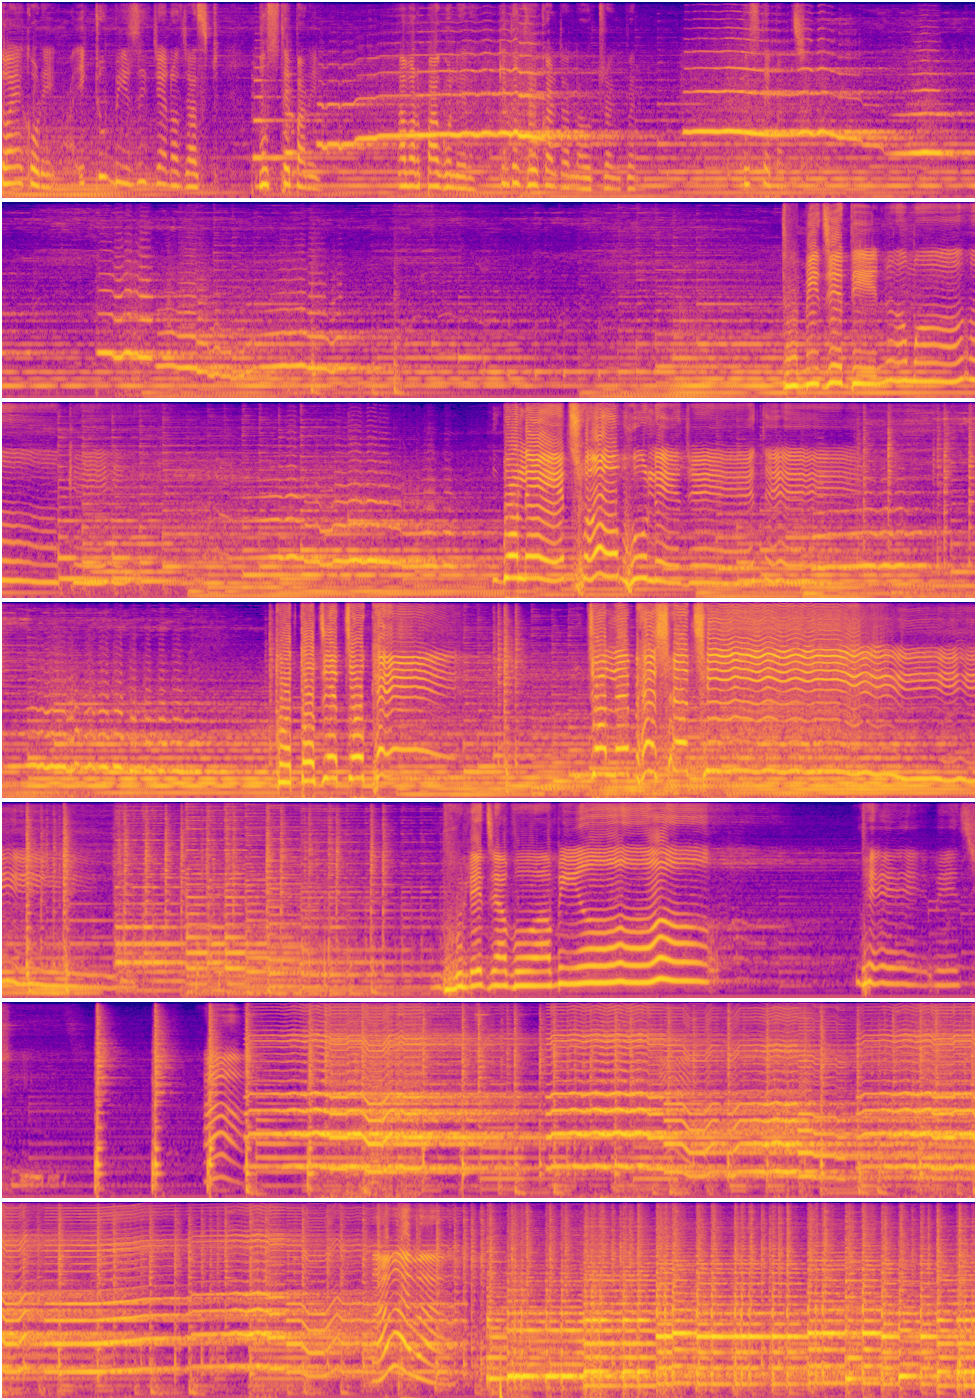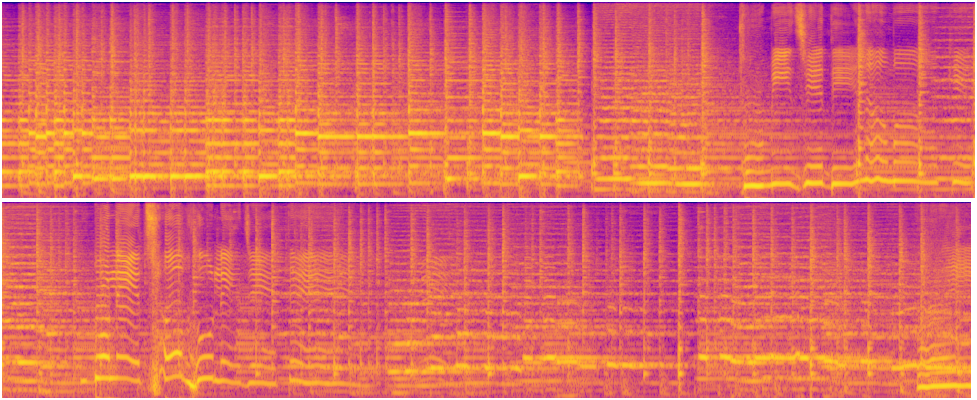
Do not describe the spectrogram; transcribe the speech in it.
দয়া করে, একটু মিউজিক যেন জাস্ট বুঝতে পারে আমার পাগলের। কিন্তু ভোকালটা লাউড রাখবেন। বুঝতে পারছি। তুমি যেদিন আমাকে বলেছ ভুলে যেতে কত যে চোখে জলে ভেসেছি। ভুলে যাব আমিও ভেবেছি।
